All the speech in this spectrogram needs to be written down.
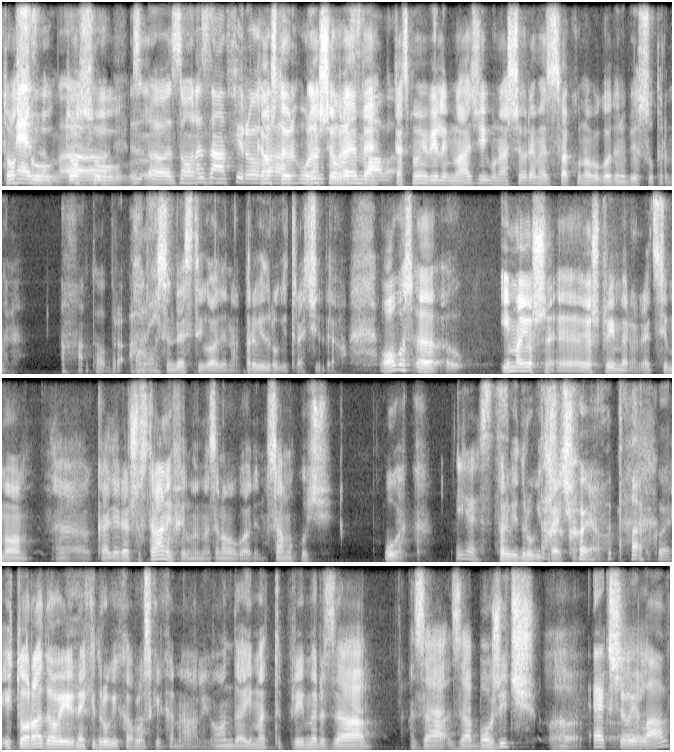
to ne su, znam, to su, a, Zona Zamfirova, Kao što je u naše vreme, slava. kad smo mi bili mlađi, u naše vreme za svaku novu godinu bio Superman. Aha, dobro. Ali... 80. godina, prvi, drugi, treći deo. Ovo, uh, ima još, uh, još primjera, recimo, kad je reč o stranim filmima za novu godinu, samo kući. Uvek. Jest. Prvi, drugi, treći tako deo. Je, tako je. I to rade ovi neki drugi kablovski kanali. Onda imate primer za za, za Božić. Uh, Actually uh, Love.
